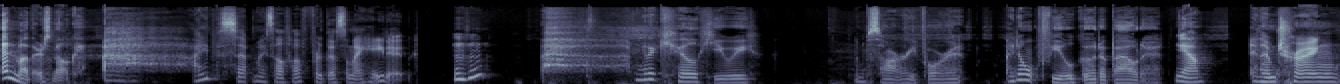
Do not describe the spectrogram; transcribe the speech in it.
and Mother's Milk. I set myself up for this and I hate it. Mhm. I'm gonna kill Huey. I'm sorry for it. I don't feel good about it. Yeah. And I'm trying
